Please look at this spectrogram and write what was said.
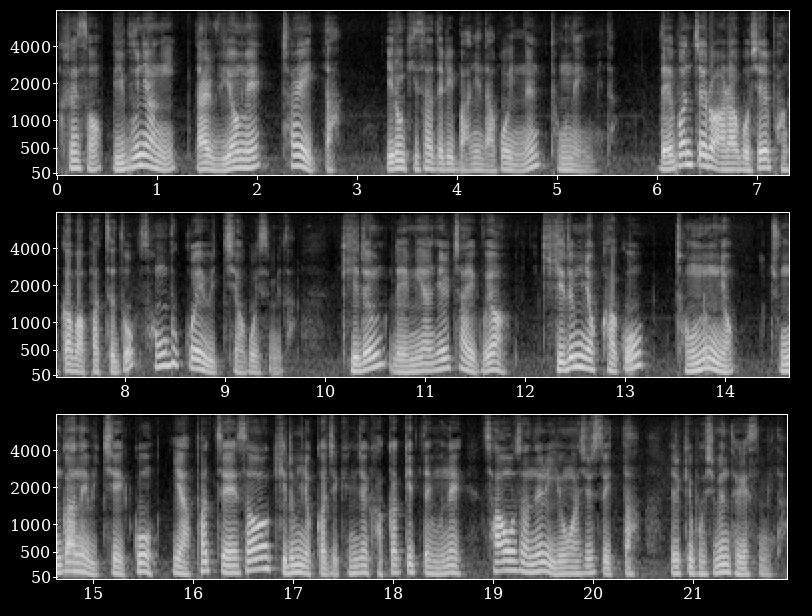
그래서 미분양이 날 위험에 처해 있다. 이런 기사들이 많이 나고 있는 동네입니다. 네 번째로 알아보실 반값 아파트도 성북구에 위치하고 있습니다. 기름 레미안 1차이고요. 기름역하고 정릉역 중간에 위치해 있고 이 아파트에서 기름역까지 굉장히 가깝기 때문에 4호선을 이용하실 수 있다. 이렇게 보시면 되겠습니다.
